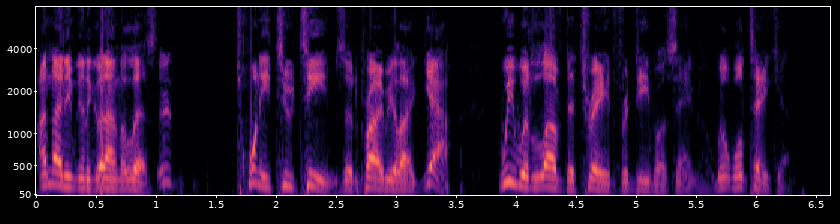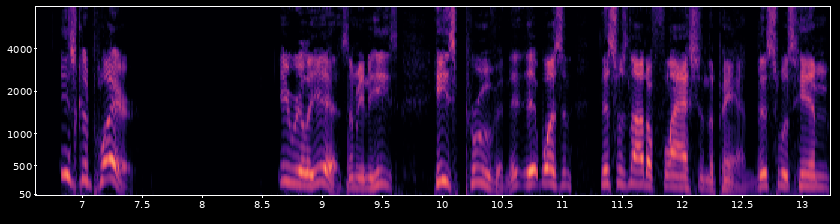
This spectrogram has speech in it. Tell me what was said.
I'm not even going to go down the list. There's 22 teams that would probably be like, yeah, we would love to trade for Deebo Samuel. We'll, we'll take him. He's a good player. He really is. I mean, he's he's proven. It, it wasn't. This was not a flash in the pan. This was him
